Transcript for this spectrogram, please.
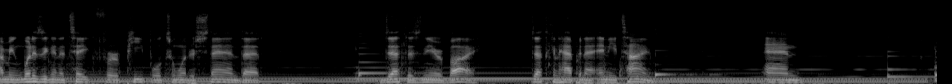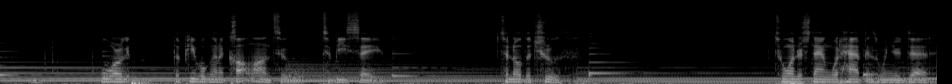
I mean, what is it going to take for people to understand that death is nearby? Death can happen at any time. And who are the people going to call on to to be saved? To know the truth. To understand what happens when you're dead.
